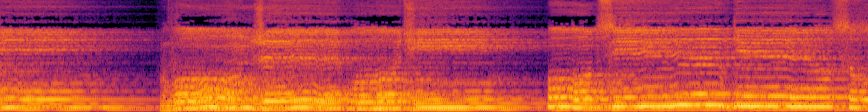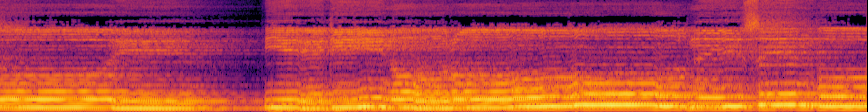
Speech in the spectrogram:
вин. Вон же почин от всех дел своих, единородный Сын Божий,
